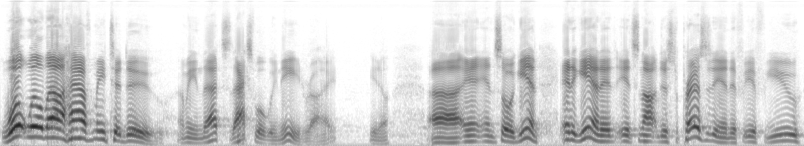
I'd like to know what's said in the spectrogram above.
What will Thou have me to do?" I mean, that's that's what we need, right? You know. Uh, and, and, so again, and again, it, it's not just a president. If, if you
